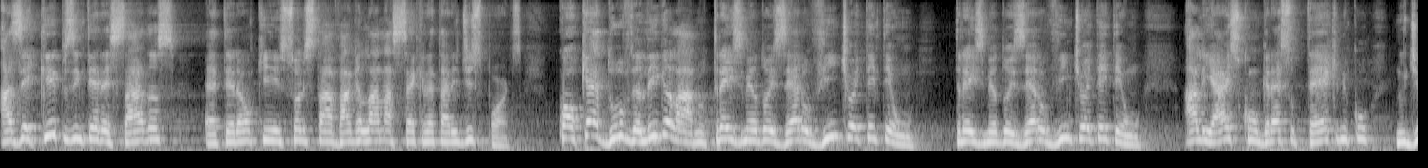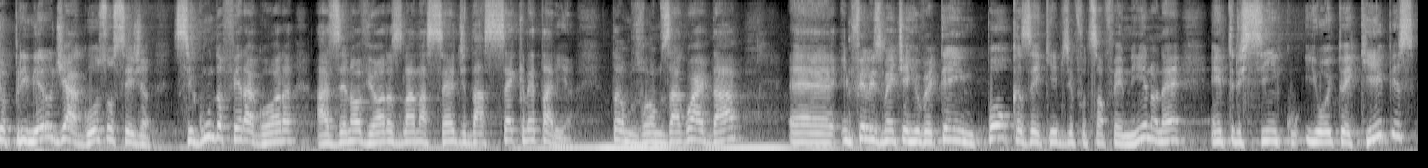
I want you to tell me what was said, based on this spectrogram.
As equipes interessadas eh, terão que solicitar a vaga lá na Secretaria de Esportes. Qualquer dúvida, liga lá no 3620-2081. 3620-2081. Aliás, congresso técnico no dia 1 de agosto, ou seja, segunda-feira agora, às 19 horas, lá na sede da secretaria. Então, vamos aguardar. É, infelizmente em Rio Verde tem poucas equipes de futsal feminino, né? Entre 5 e 8 equipes.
